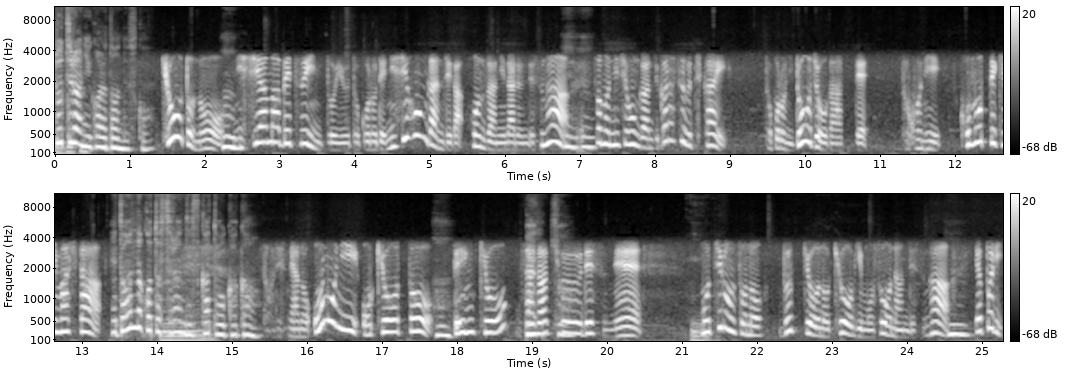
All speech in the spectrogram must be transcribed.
どちらに行かれたんですか？京都のうん。西山別院というところで、西本願寺が本山になるんですが、ええ。その西本願寺からすぐ近いところに道場があってそこにこもってきました。えどんなことするんですか？10日間。そうですね。あの主にお経とうん。勉強、座勉強学ですね。うん。もちろんその仏教の教義もそうなんですが、うん。やっぱり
